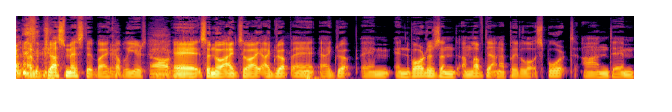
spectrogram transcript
I've just missed it by a couple of years. Oh, okay. Uh, so no, I so I, I grew up uh, I grew up um, in the borders and, and loved it, and I played a lot of sport and um,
